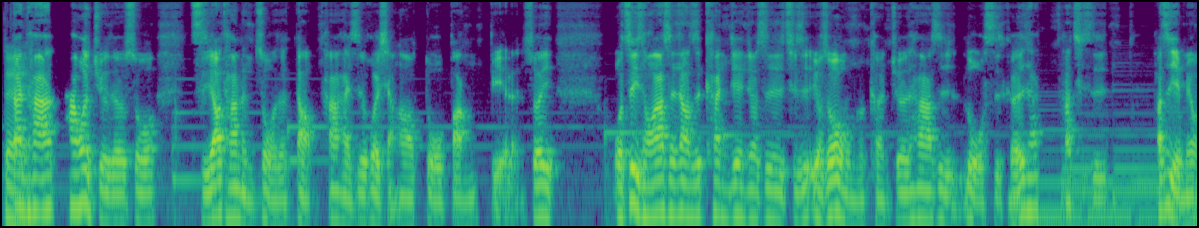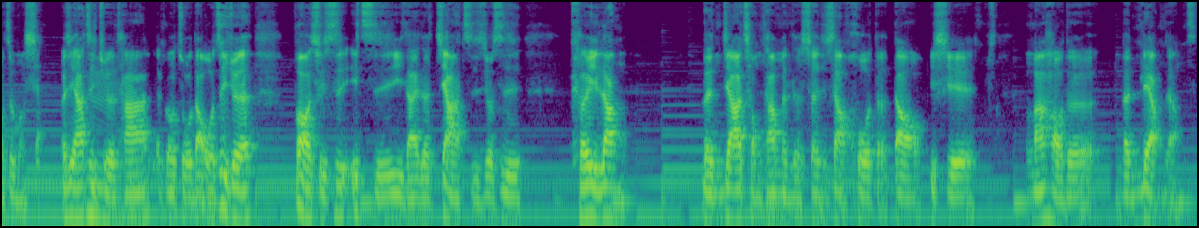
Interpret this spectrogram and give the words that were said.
但他他会觉得说，只要他能做得到，他还是会想要多帮别人。所以我自己从他身上是看见，就是其实有时候我们可能觉得他是弱势，可是他他其实他自己也没有这么想，而且他自己觉得他能够做到。我自己觉得不好其实一直以来的价值就是可以让人家从他们的身上获得到一些蛮好的能量，这样子。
